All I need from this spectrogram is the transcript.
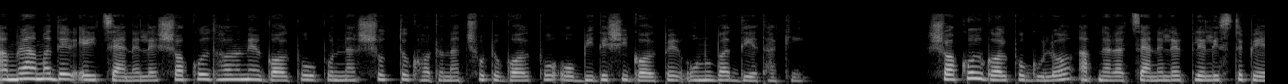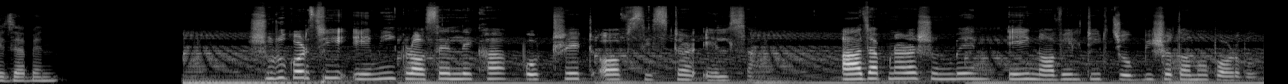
আমরা আমাদের এই চ্যানেলে সকল ধরনের গল্প, উপন্যাস, সত্য ঘটনা, ছোট গল্প ও বিদেশি গল্পের অনুবাদ দিয়ে থাকি। সকল গল্পগুলো আপনারা চ্যানেলের প্লেলিস্টে পেয়ে যাবেন। শুরু করছি এমি ক্রসের লেখা পোর্ট্রেট অফ সিস্টার এলসা। আজ আপনারা শুনবেন এই নভেলটির চব্বিশতম পর্ব।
